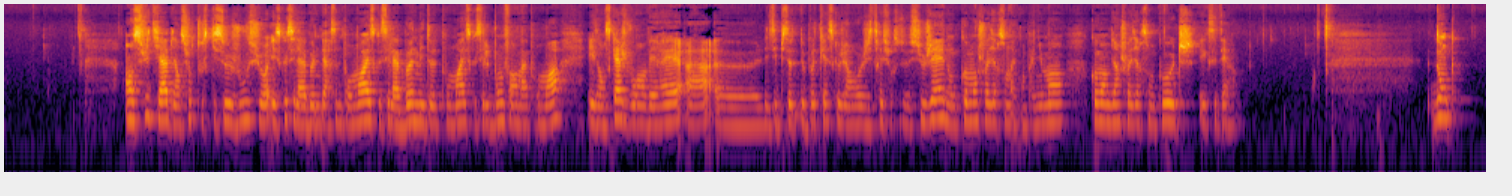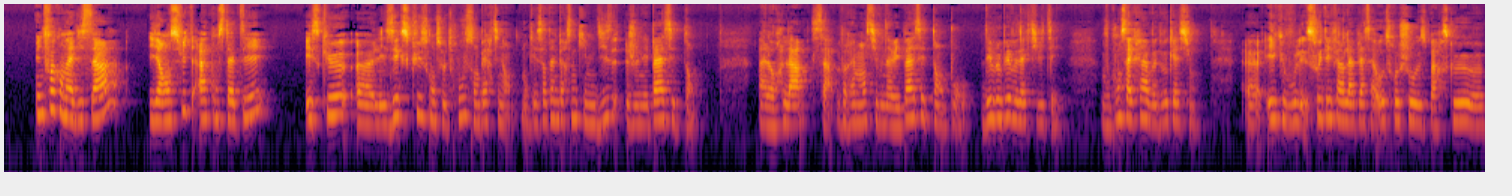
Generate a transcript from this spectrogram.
Ensuite, il y a bien sûr tout ce qui se joue sur est-ce que c'est la bonne personne pour moi, est-ce que c'est la bonne méthode pour moi, est-ce que c'est le bon format pour moi. Et dans ce cas, je vous renverrai à euh, les épisodes de podcast que j'ai enregistrés sur ce sujet, donc comment choisir son accompagnement, comment bien choisir son coach, etc. Donc, une fois qu'on a dit ça, il y a ensuite à constater est-ce que euh, les excuses qu'on se trouve sont pertinentes. Donc, il y a certaines personnes qui me disent je n'ai pas assez de temps. Alors là, ça, vraiment, si vous n'avez pas assez de temps pour développer vos activités, vous consacrer à votre vocation euh, et que vous souhaitez faire de la place à autre chose parce que, euh,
